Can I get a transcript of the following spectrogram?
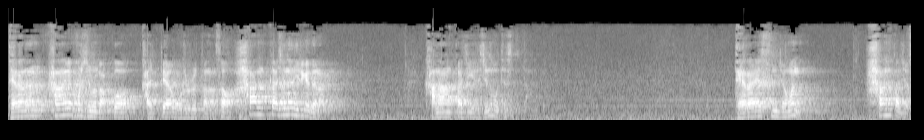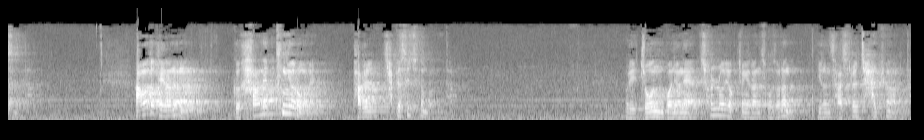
데라는 하나님의 부르심을 받고 갈대아 우르를 떠나서 하란까지는 이르게 되나 가나안까지 이르지는 못했습니다. 데라의 순종은 하란까지였습니다. 아마도 데라는 그 하란의 풍요로움에 발을 잡혔을지도 모릅니다. 우리 존 번연의 천로 역정이라는 소설은 이런 사실을 잘 표현합니다.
